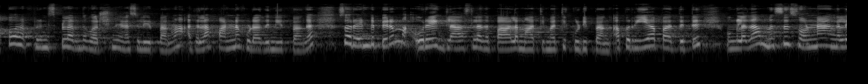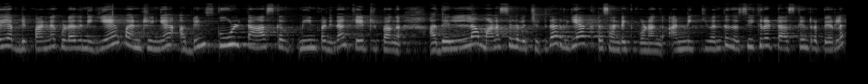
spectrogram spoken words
அப்போ பிரின்ஸிபலாக இருந்த வருஷம் என்ன சொல்லியிருப்பாங்கன்னா அதெல்லாம் பண்ணக்கூடாதுன்னு இருப்பாங்க. ஸோ ரெண்டு பேரும் ஒரே கிளாஸில் அந்த பாலை மாற்றி மாற்றி குடிப்பாங்க. அப்போ ரியா பார்த்துட்டு உங்களை தான் மிஸ்ஸு சொன்னாங்களே அப்படி பண்ணக்கூடாது நீ ஏன் பண்ணுறீங்க அப்படின்னு ஸ்கூல் டாஸ்க்கை மீன் பண்ணி தான் கேட்டிருப்பாங்க. அதெல்லாம் மனசில் வச்சுட்டு தான் ரியா கிட்ட சண்டைக்கு போனாங்க. அன்னைக்கு வந்து அந்த சீக்ரெட் டாஸ்க்குன்ற பேரில்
